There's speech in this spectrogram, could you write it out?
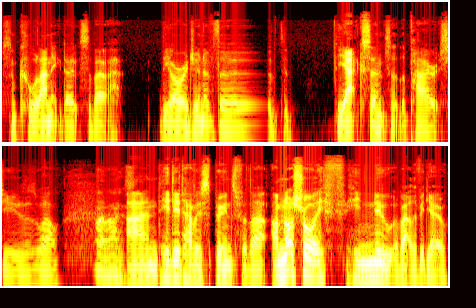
some cool anecdotes about the origin of the the, the accents that the pirates use as well. Oh, nice. And he did have his spoons for that. I'm not sure if he knew about the video,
